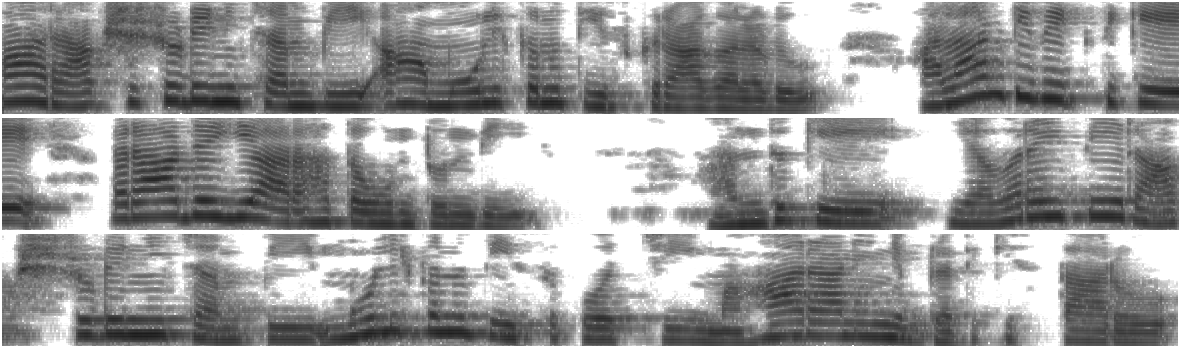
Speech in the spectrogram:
ఆ రాక్షసుడిని చంపి ఆ మూలికను తీసుకురాగలడు. అలాంటి వ్యక్తికే రాజయ్య అర్హత ఉంటుంది. అందుకే ఎవరైతే రాక్షసుడిని చంపి మూలికను తీసుకువచ్చి మహారాణిని బ్రతికిస్తారో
